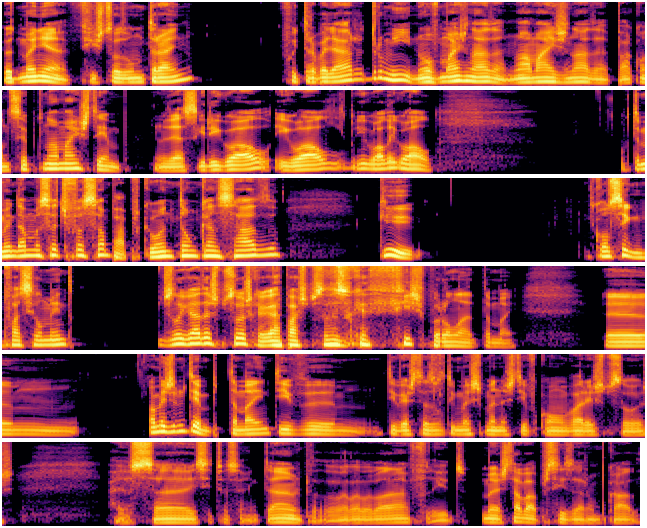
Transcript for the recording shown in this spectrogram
eu de manhã fiz todo um treino, fui trabalhar, dormi, não houve mais nada, não há mais nada para acontecer porque não há mais tempo. No dia a seguir, igual, igual, igual, igual. O que também dá uma satisfação, pá, porque eu ando tão cansado que consigo-me facilmente desligar das pessoas, cagar para as pessoas, o que é fixe por um lado também. Um, ao mesmo tempo, também tive, tive estas últimas semanas, estive com várias pessoas. Ah, eu sei, situação em que estamos, blá blá blá, blá felido. Mas estava a precisar um bocado.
